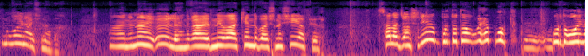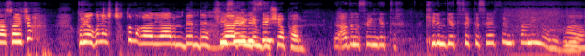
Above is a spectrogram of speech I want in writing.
Şunun oynayışına bak. Aynen ay öyle. Gayr ne var kendi başına şey yapıyor. Salacaksın şuraya. Burada da hep ot. He, Burada oynasayacak. Buraya güneş çıktı mı gayrı yarın ben de Şey sevmişsen- gibi şey yaparım. E, Adını sen getir. Kilim getirsek de sersen bir tane iyi olur buraya. Ha.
